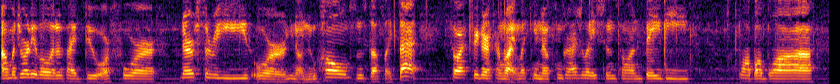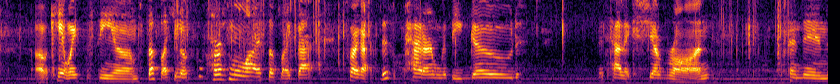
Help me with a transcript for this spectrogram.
a majority of the letters I do are for nurseries or, you know, new homes and stuff like that. So I figured I can write like, you know, congratulations on baby, blah, blah, blah. Uh, can't wait to see them. Stuff like, you know, personalized stuff like that. So I got this pattern with the gold metallic chevron. And then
